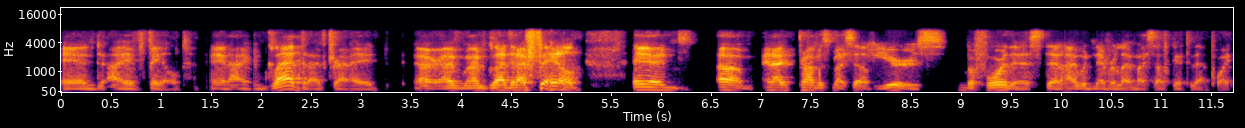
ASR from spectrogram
and I have failed, and I'm glad that I've tried, or I'm, I'm glad that I failed, and um, and I promised myself years before this that I would never let myself get to that point.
